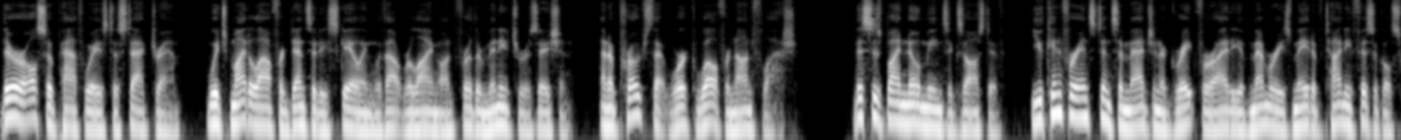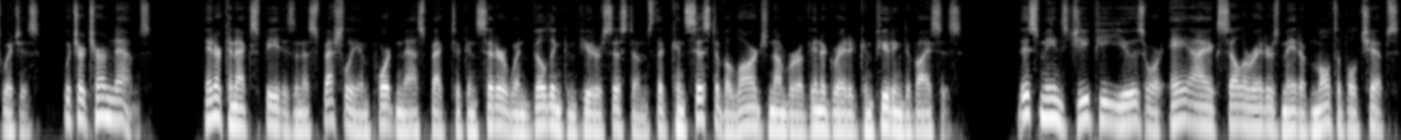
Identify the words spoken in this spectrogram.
There are also pathways to stack DRAM, which might allow for density scaling without relying on further miniaturization, an approach that worked well for NAND flash. This is by no means exhaustive. You can, for instance, imagine a great variety of memories made of tiny physical switches, which are termed NEMs. Interconnect speed is an especially important aspect to consider when building computer systems that consist of a large number of integrated computing devices. This means GPUs or AI accelerators made of multiple chips,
